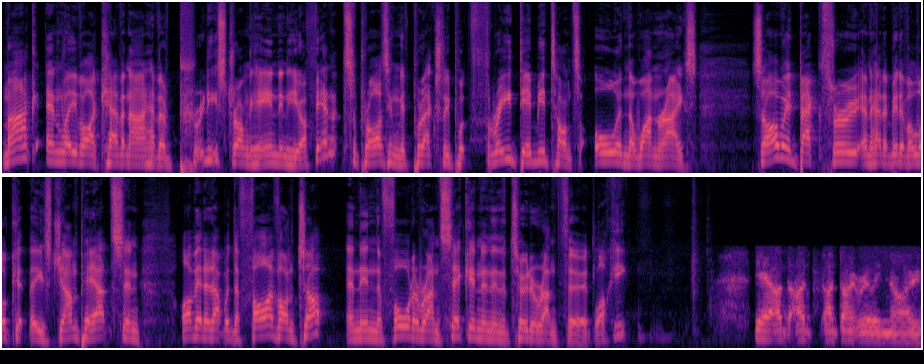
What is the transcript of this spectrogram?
Mark and Levi Kavanagh have a pretty strong hand in here. I found it surprising they've put actually put three debutantes all in the one race. So I went back through and had a bit of a look at these jump outs, and I've ended up with the five on top, and then the four to run second, and then the two to run third. Lockie? Yeah, I, I, I don't really know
